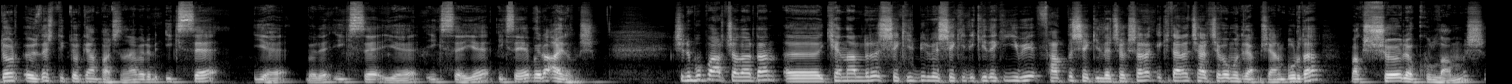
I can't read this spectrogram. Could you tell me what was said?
4 özdeş dikdörtgen parçasına böyle bir x'e y böyle x'e y x'e y x'e y böyle ayrılmış. Şimdi bu parçalardan e, kenarları şekil 1 ve şekil 2'deki gibi farklı şekilde çalışarak iki tane çerçeve model yapmış. Yani burada bak şöyle kullanmış.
